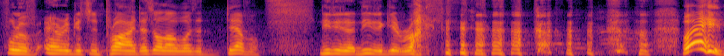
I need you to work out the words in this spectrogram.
Full of arrogance and pride. That's all I was, a devil. Needed to, needed to get right. Wait.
